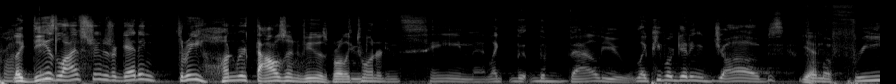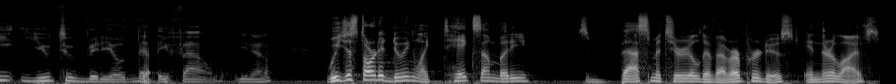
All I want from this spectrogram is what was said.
Pro- like these live streams are getting 300000 views bro like Dude, 200 insane man. Like the, the value. Like people are getting jobs Yeah. from a free youtube video that Yep. they found you know? We just started doing like take somebody's best material they've ever produced in their lives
